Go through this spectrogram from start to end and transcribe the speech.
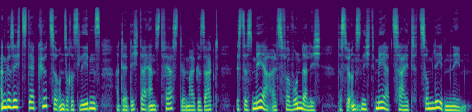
Angesichts der Kürze unseres Lebens, hat der Dichter Ernst Ferstel mal gesagt, ist es mehr als verwunderlich, dass wir uns nicht mehr Zeit zum Leben nehmen.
